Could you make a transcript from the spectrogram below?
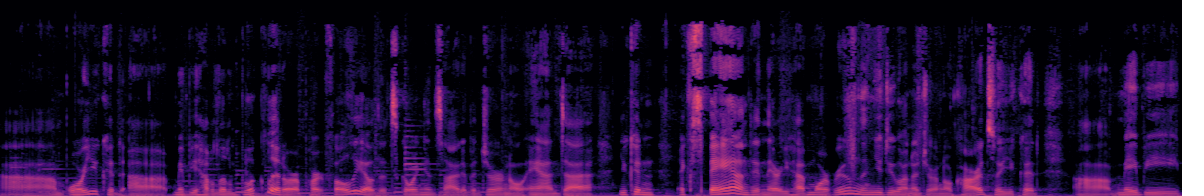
um, or you could uh, maybe have a little booklet or a portfolio that's going inside of a journal, and uh, you can expand in there. You have more room than you do on a journal card, so you could uh, maybe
